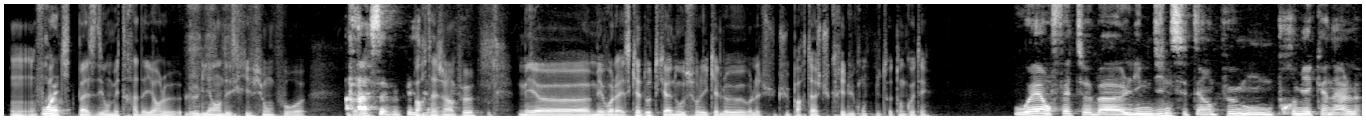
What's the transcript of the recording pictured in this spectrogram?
On, on fera Ouais. une petite passe D, on mettra d'ailleurs le, le lien en description pour Ah, ça fait plaisir. partager un peu. Mais, euh, mais voilà, est-ce qu'il y a d'autres canaux sur lesquels euh, voilà, tu, tu partages, tu crées du contenu toi de ton côté? Ouais, en fait, euh, bah, LinkedIn, c'était un peu mon premier canal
